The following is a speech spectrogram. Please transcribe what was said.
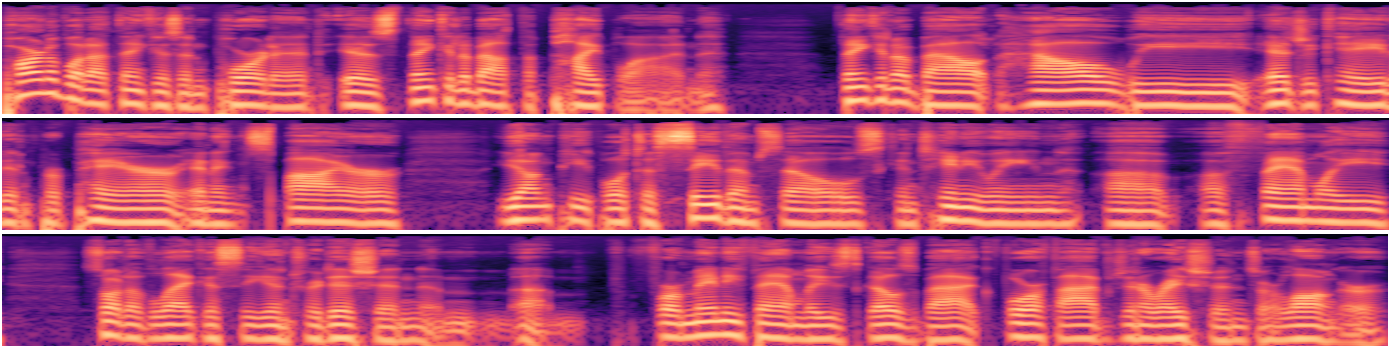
part of what I think is important is thinking about the pipeline, thinking about how we educate and prepare and inspire young people to see themselves continuing uh, a family sort of legacy and tradition um, um, for many families goes back four or five generations or longer.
